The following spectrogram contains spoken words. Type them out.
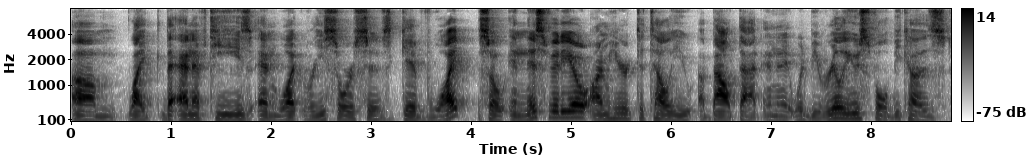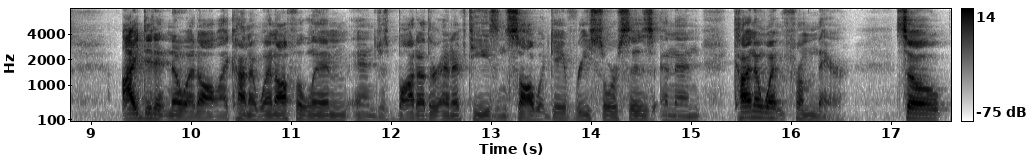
um, like the NFTs and what resources give what. So in this video, I'm here to tell you about that, and it would be really useful because I didn't know at all. I kind of went off a limb and just bought other NFTs and saw what gave resources, and then kind of went from there. So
